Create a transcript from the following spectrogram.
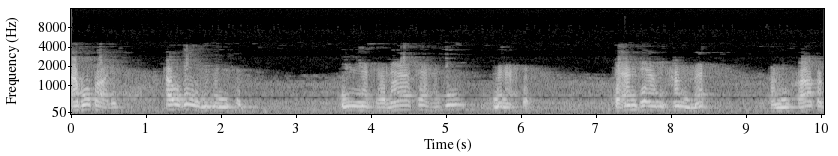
أبو طالب أو غيره ممن يحب. إنك لا تهدي من أحببت. فأنت يا محمد المخاطب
